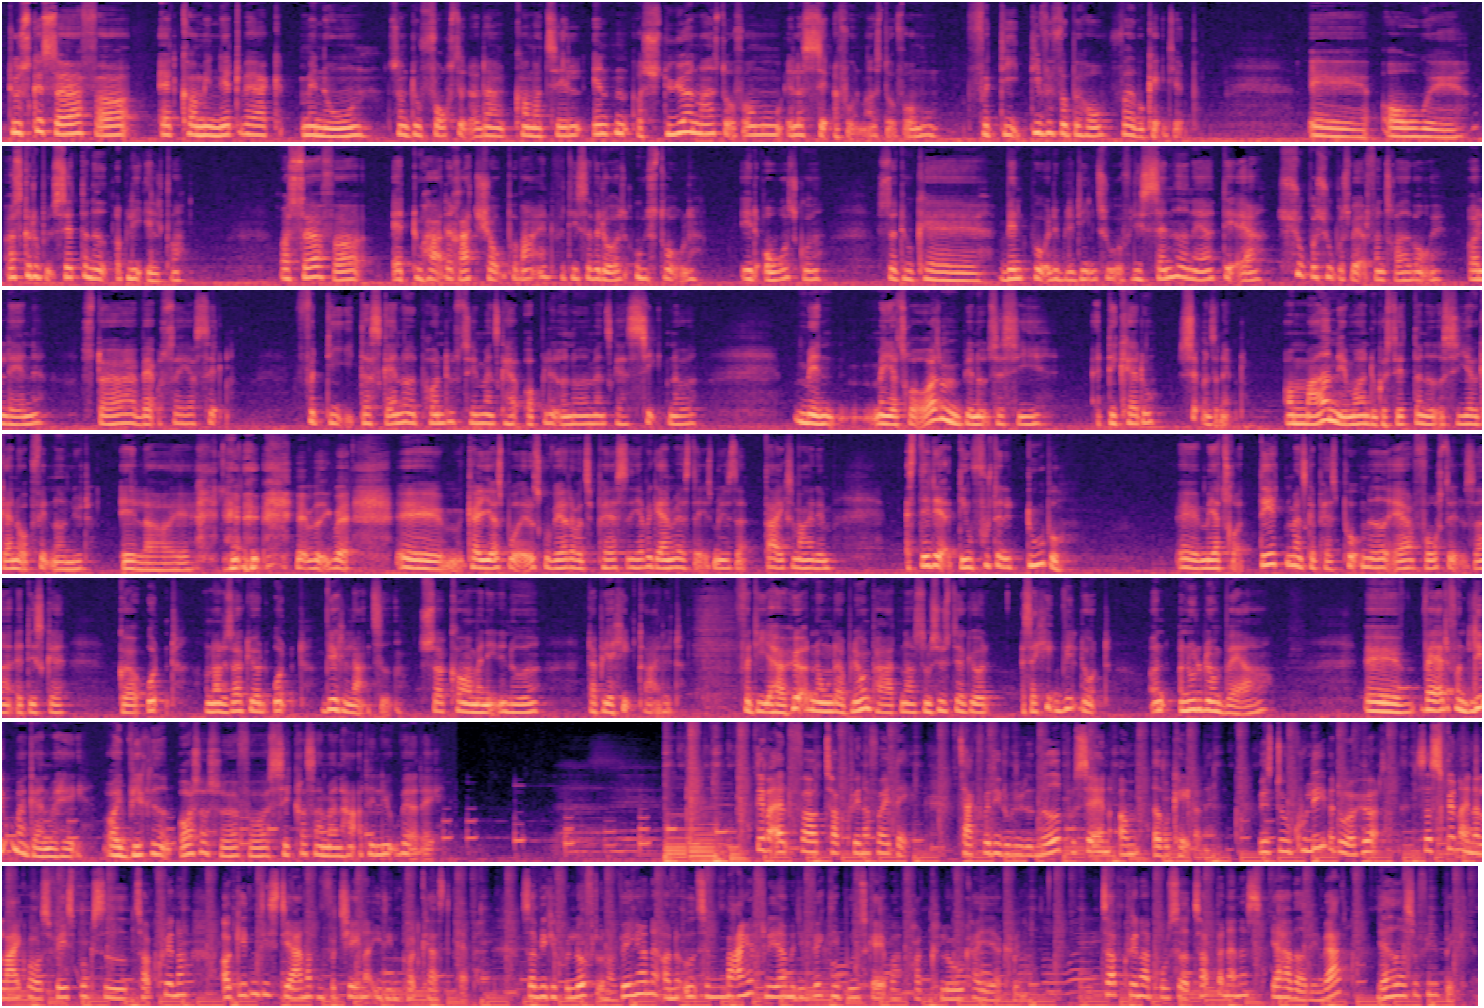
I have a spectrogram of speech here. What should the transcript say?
Du skal sørge for at komme i netværk med nogen, som du forestiller dig kommer til enten at styre en meget stor formue, eller selv at få en meget stor formue. Fordi de vil få behov for advokathjælp. Øh, og, øh, og skal du sætte dig ned og blive ældre. Og sørge for, at du har det ret sjovt på vejen, fordi så vil du også udstråle et overskud, så du kan vente på, at det bliver din tur. Fordi sandheden er, at det er super, super svært for en 30-årig at lande større erhvervssager selv. Fordi der skal noget pondus til, man skal have oplevet noget, man skal have set noget. Men, men jeg tror også, man bliver nødt til at sige, at det kan du simpelthen så nemt. Og meget nemmere, end du kan sætte dig ned og sige, jeg vil gerne opfinde noget nyt. Eller, øh, jeg ved ikke hvad, øh, karrieresporet eller skulle være, der var tilpasset. Jeg vil gerne være statsminister. Der er ikke så mange af dem. Altså det der, det er jo fuldstændig dubet. Øh, men jeg tror, det, man skal passe på med, er at forestille sig, at det skal gøre ondt. Og når det så har gjort ondt virkelig lang tid, så kommer man ind i noget, der bliver helt dejligt. Fordi jeg har hørt nogen, der er blevet en partner, som synes, det har gjort altså helt vildt ondt. Og, og nu er det blevet værre. Øh, hvad er det for et liv, man gerne vil have? Og i virkeligheden også at sørge for at sikre sig, at man har det liv hver dag. Det var alt for Top Kvinder for i dag. Tak fordi du lyttede med på serien om advokaterne. Hvis du kunne lide, hvad du har hørt, så skynd dig ind og like vores Facebook-side Top Kvinder og giv den de stjerner, den fortjener i din podcast-app, så vi kan få luft under vingerne og nå ud til mange flere med de vigtige budskaber fra kloge karrierekvinder. Top Kvinder er produceret Top Bananas. Jeg har været din vært. Jeg hedder Sofie Bæk.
